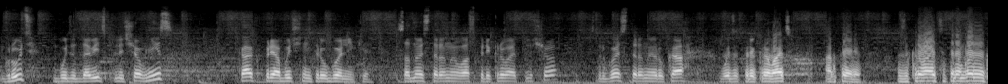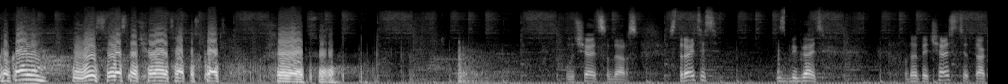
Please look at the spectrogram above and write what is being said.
Грудь будет давить плечо вниз, как при обычном треугольнике. С одной стороны у вас перекрывает плечо, с другой стороны рука будет перекрывать артерию. Закрываете треугольник руками, и весь вес начинаете опускать шею отсюда. Получается дарс. Старайтесь избегать вот этой части, так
